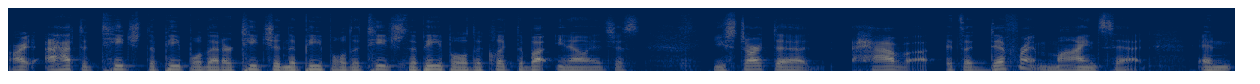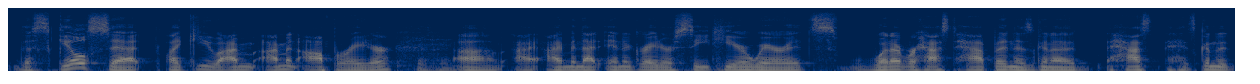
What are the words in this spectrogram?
all right, I have to teach the people that are teaching the people to teach the people to click the button. You know, it's just you start to have a, it's a different mindset and the skill set like you i'm i'm an operator mm-hmm. um, I, i'm in that integrator seat here where it's whatever has to happen is gonna has is gonna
